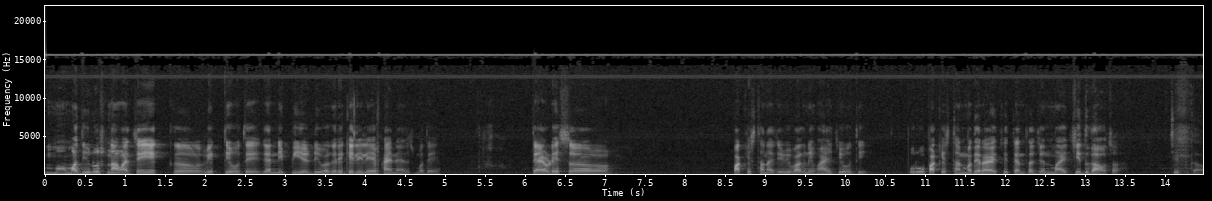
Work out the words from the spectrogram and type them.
मोहम्मद युनुस नावाचे एक व्यक्ती होते ज्यांनी पी एच डी वगैरे केलेली आहे फायनान्समध्ये त्यावेळेस पाकिस्तानाची विभागणी व्हायची होती. पूर्व पाकिस्तानमध्ये राहायचे. त्यांचा जन्म आहे चितगावचा. चितगाव.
